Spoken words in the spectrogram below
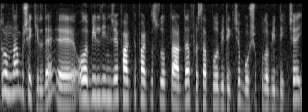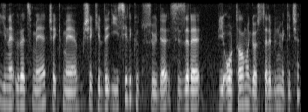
Durumlar bu şekilde. Ee, olabildiğince farklı farklı slotlarda fırsat bulabildikçe, boşluk bulabildikçe yine üretmeye, çekmeye bir şekilde iyisiyle kötüsüyle sizlere bir ortalama gösterebilmek için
